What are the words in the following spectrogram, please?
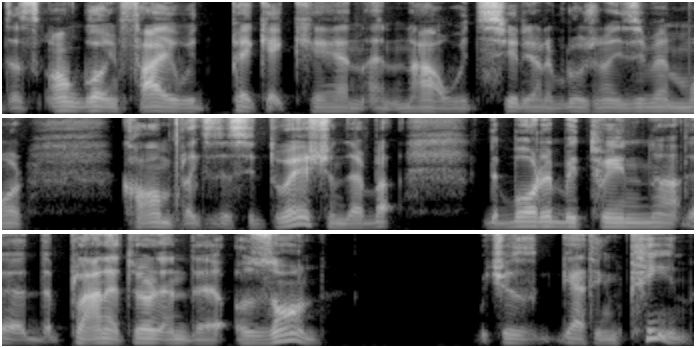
There's ongoing fight with PKK and, and now with Syrian revolution is even more complex the situation there, but the border between uh, the, the planet Earth and the ozone, which is getting thin.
